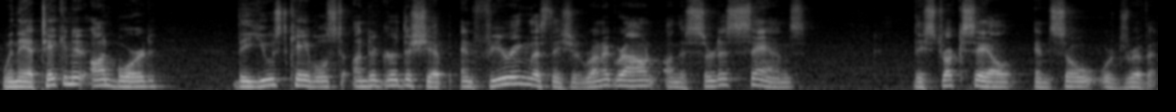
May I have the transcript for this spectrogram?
When they had taken it on board, they used cables to undergird the ship, and fearing lest they should run aground on the Syrtis sands, they struck sail and so were driven.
